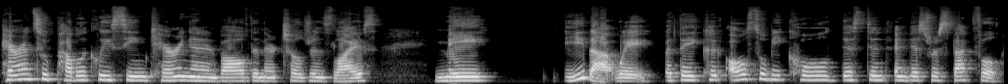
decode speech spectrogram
Parents who publicly seem caring and involved in their children's lives may be that way, but they could also be cold, distant, and disrespectful,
